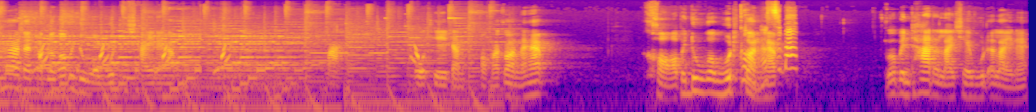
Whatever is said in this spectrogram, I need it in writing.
ท่านะครับ แล้วก็ไปดูอาวุธที่ใช้นะครับ โอเคกันออกมาก่อนนะครับ ขอไปดูอาวุธก่อนครับ ว่าเป็นธาตุอะไรใช้อาวุธอะไรนะ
